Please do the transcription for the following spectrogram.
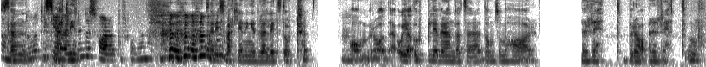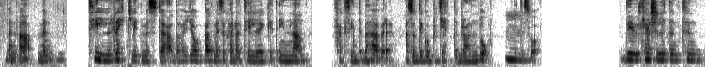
Ja, Sen, då tycker jag verkligen du svarar på frågan. Sen är smärtlindring ett väldigt stort mm. område. Och jag upplever ändå att så här, de som har rätt bra, rätt, uh, men, uh, men tillräckligt med stöd och har jobbat med sig själva tillräckligt innan faktiskt inte behöver det. Alltså det går jättebra ändå. Mm. Lite så. Det är väl kanske en liten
